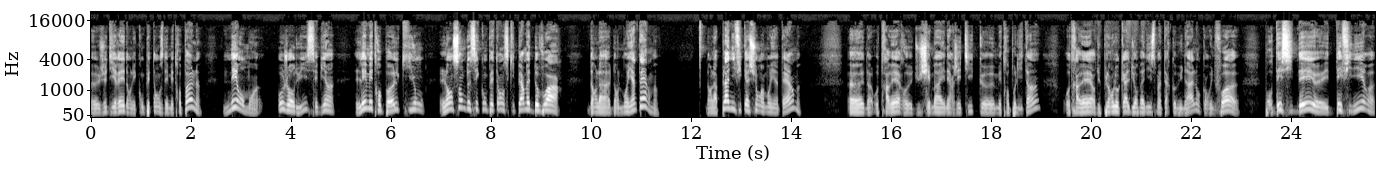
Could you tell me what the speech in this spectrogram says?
euh, je dirais, dans les compétences des métropoles. Néanmoins, aujourd'hui, c'est bien les métropoles qui ont l'ensemble de ces compétences qui permettent de voir dans, le moyen terme, dans la planification à moyen terme, euh, au travers euh, du schéma énergétique euh, métropolitain, au travers du plan local d'urbanisme intercommunal, encore une fois, pour décider et définir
